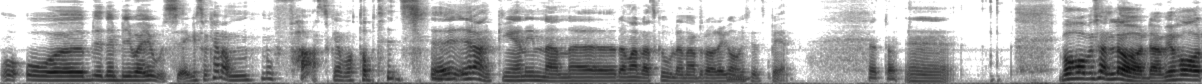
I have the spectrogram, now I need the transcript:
Och, och blir det en BYU-seger så kan de nog fasiken vara topp 10 i rankingen innan eh, de andra skolorna drar igång sitt spel. Helt klart. Eh, vad har vi sen lördag? Vi har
